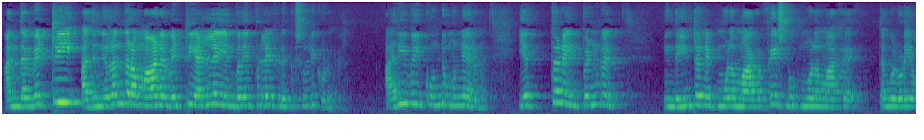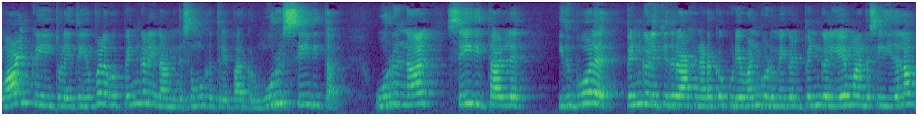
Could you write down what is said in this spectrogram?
அந்த வெற்றி அது நிரந்தரமான வெற்றி அல்ல என்பதை பிள்ளைகளுக்கு சொல்லிக் கொடுங்கள். அறிவை கொண்டு முன்னேறணும். எத்தனை பெண்கள் இந்த இன்டர்நெட் மூலமாக ஃபேஸ்புக் மூலமாக தங்களுடைய வாழ்க்கையை துளைத்த எவ்வளவு பெண்களை நாம் இந்த சமூகத்திலே பார்க்கிறோம். ஒரு செய்தித்தாள் ஒரு நாள் செய்தித்தாளில் இது போல பெண்களுக்கு எதிராக நடக்கக்கூடிய வன்கொடுமைகள் பெண்கள் ஏமாந்த செய்தி இதெல்லாம்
